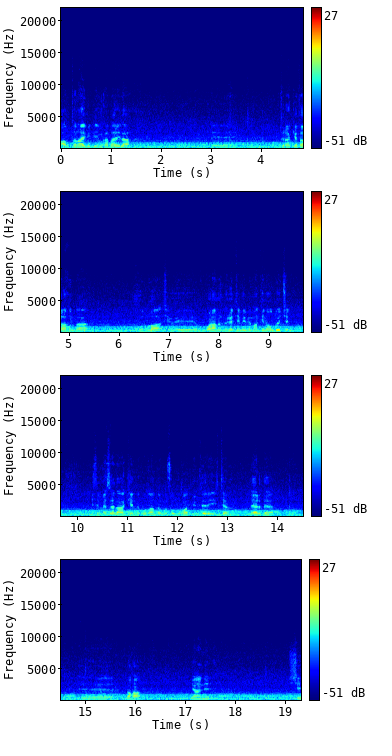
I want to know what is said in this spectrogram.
Altınay bildiğim kadarıyla e, Trakya tarafında fulla şey, e, oranın üretimi bir makine olduğu için bizim mesela kendi kullandığımız sulfat benzeri itemler de e, daha yani şey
